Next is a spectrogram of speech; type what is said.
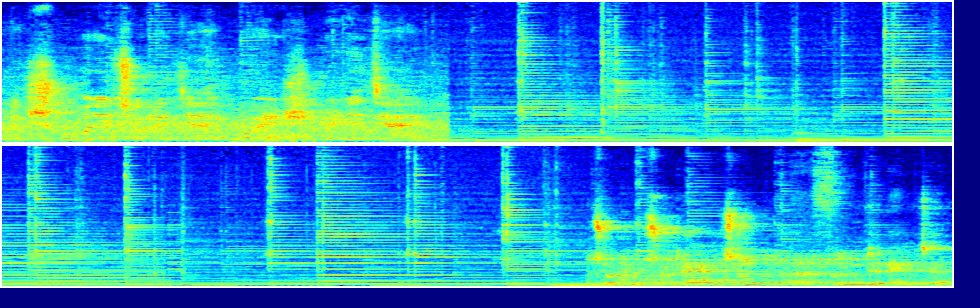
অনেক সময় চলে যায় বয়স বেড়ে যায়। একজন film director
